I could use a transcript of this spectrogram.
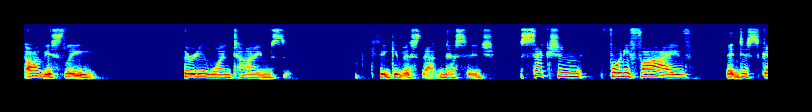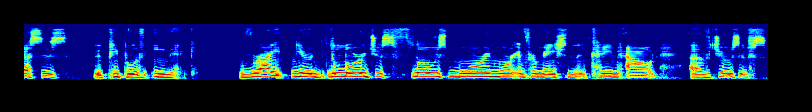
obviously 31 times to give us that message. Section 45 that discusses the people of Enoch. Right, you know, the Lord just flows more and more information that came out of Joseph's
